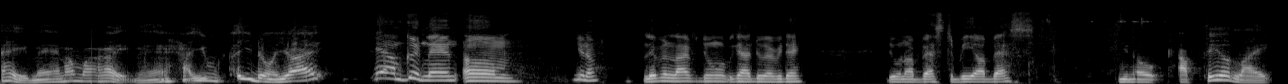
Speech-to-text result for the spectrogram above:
Hey man, I'm all right, man. How you how you doing? You all right? Yeah, I'm good, man. Um, you know, living life, doing what we gotta do every day, doing our best to be our best. You know, I feel like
